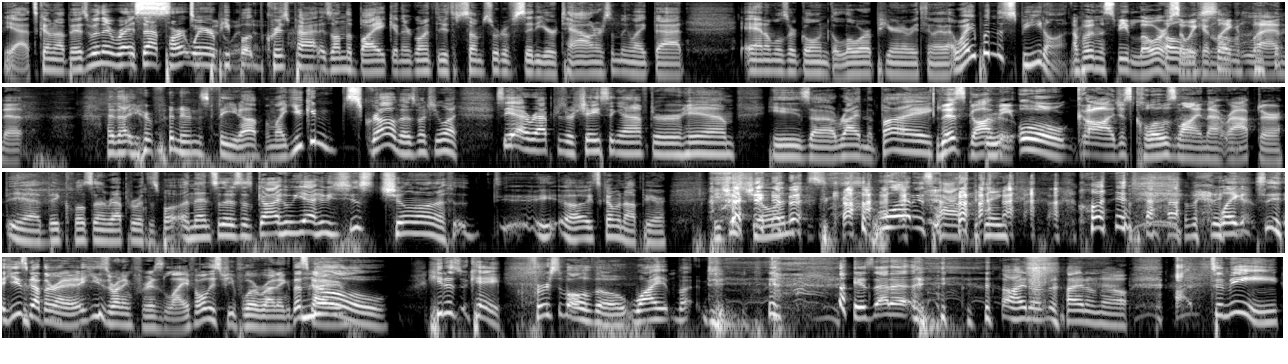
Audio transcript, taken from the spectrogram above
Yeah, it's coming up. It's when they're right. It's that part where people. Chris Pratt is on the bike and they're going through some sort of city or town or something like that. Animals are going galore up here and everything like that. Why are you putting the speed on? I'm putting the speed lower so Oh, we can so- like land it. I thought you were putting his feet up. I'm like, you can scrub as much as you want. So yeah, raptors are chasing after him. He's uh, riding the bike. This got Bru- me. Oh God! Just clothesline that raptor. Yeah, big clothesline the raptor with his bow. And then so there's this guy who, yeah, who's just chilling on a. Uh, he's coming up here. He's just chilling. what is happening? What is happening? Like he's got the right. He's running for his life. All these people are running. This guy. no, he does. Okay, first of all, though, why is that a? I don't. I don't know. Uh, to me.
